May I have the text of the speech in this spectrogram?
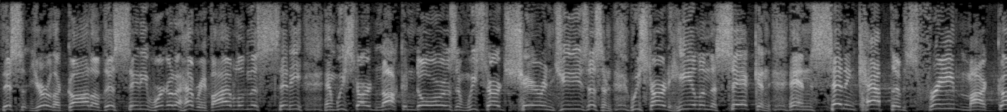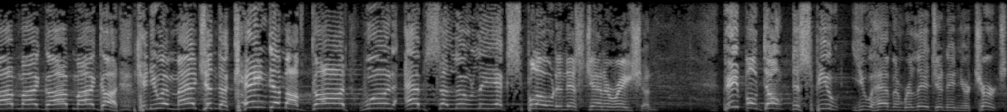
this, you're the God of this city. We're going to have revival in this city. And we started knocking doors and we started sharing Jesus and we started healing the sick and, and setting captives free. My God, my God, my God. Can you imagine the kingdom of God would absolutely explode in this generation? People don't dispute you having religion in your church,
